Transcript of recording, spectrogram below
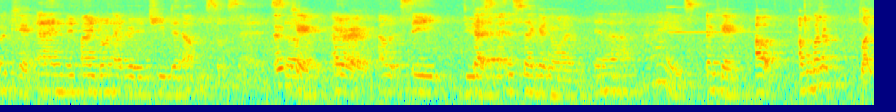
Okay. And if I don't ever achieve that, I'll be so sad. So, Okay, yeah, alright. I would say do That's that. the second one. Yeah. Nice. Okay. I'll, I'm gonna like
